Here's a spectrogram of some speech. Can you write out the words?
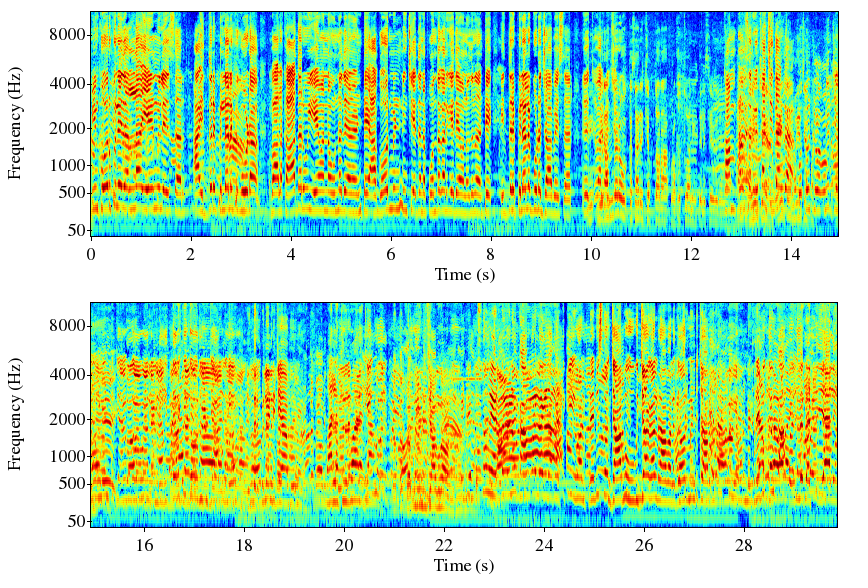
మేము కోరుకునేదల్లా ఏమీ లేదు సార్. ఆ ఇద్దరు పిల్లలకి కూడా వాళ్ళకి ఆదరు ఏమన్నా ఉన్నది అని అంటే ఆ గవర్నమెంట్ నుంచి ఏదైనా పొందగలిగేది ఏమన్నా ఉన్నది అంటే ఇద్దరు పిల్లలకు కూడా జాబే సార్. మీరందరూ ఒక్కసారి చెప్తారా? ప్రభుత్వానికి తెలిసే విధంగా. కంపల్సరీగా ఖచ్చితంగా. కావాలండి. ఇద్దరికి గవర్నమెంట్ జాబ్ ఇద్దరు పిల్లలకి జాబు ప్రభుత్వం ఎట్లైనా కాపాడలేదు కాబట్టి వాళ్ళు ప్రభుత్వం జాబ్ ఉద్యోగాలు రావాలి గవర్నమెంట్ జాబ్ ప్రభుత్వం కాపాడలేదు. ఇల్లు కట్టియాలి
